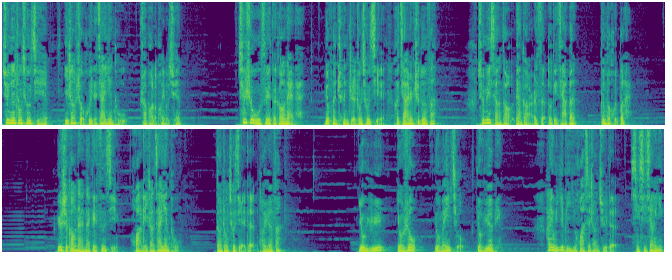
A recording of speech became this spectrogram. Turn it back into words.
去年中秋节，一张手绘的家宴图刷爆了朋友圈。七十五岁的高奶奶。原本趁着中秋节和家人吃顿饭，却没想到两个儿子都得加班，根本回不来。于是高奶奶给自己画了一张家宴图，当中秋节的团圆饭。有鱼有肉有美酒有月饼，还有一笔一画写上去的心心相印。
